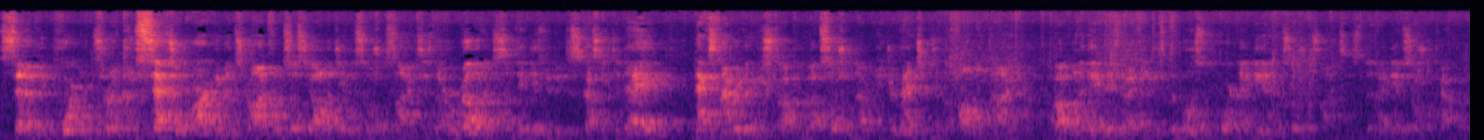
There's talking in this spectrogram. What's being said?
set of important sort of conceptual arguments drawn from sociology and the social sciences that are relevant to some of the ideas we've been discussing today. Next time we're going to be talking about social network interventions, and the following time about one of the ideas that I think is the most important idea in the social sciences, the idea of social capital.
